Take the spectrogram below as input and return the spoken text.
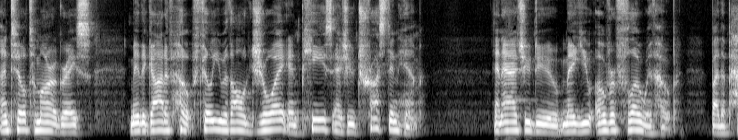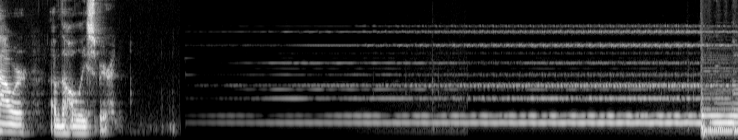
Until tomorrow, Grace, may the God of hope fill you with all joy and peace as you trust in Him. And as you do, may you overflow with hope by the power of the Holy Spirit. Música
